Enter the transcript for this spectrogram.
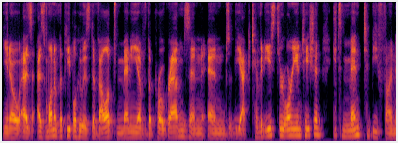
you know, as as one of the people who has developed many of the programs and and the activities through orientation orientation, it's meant to be fun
